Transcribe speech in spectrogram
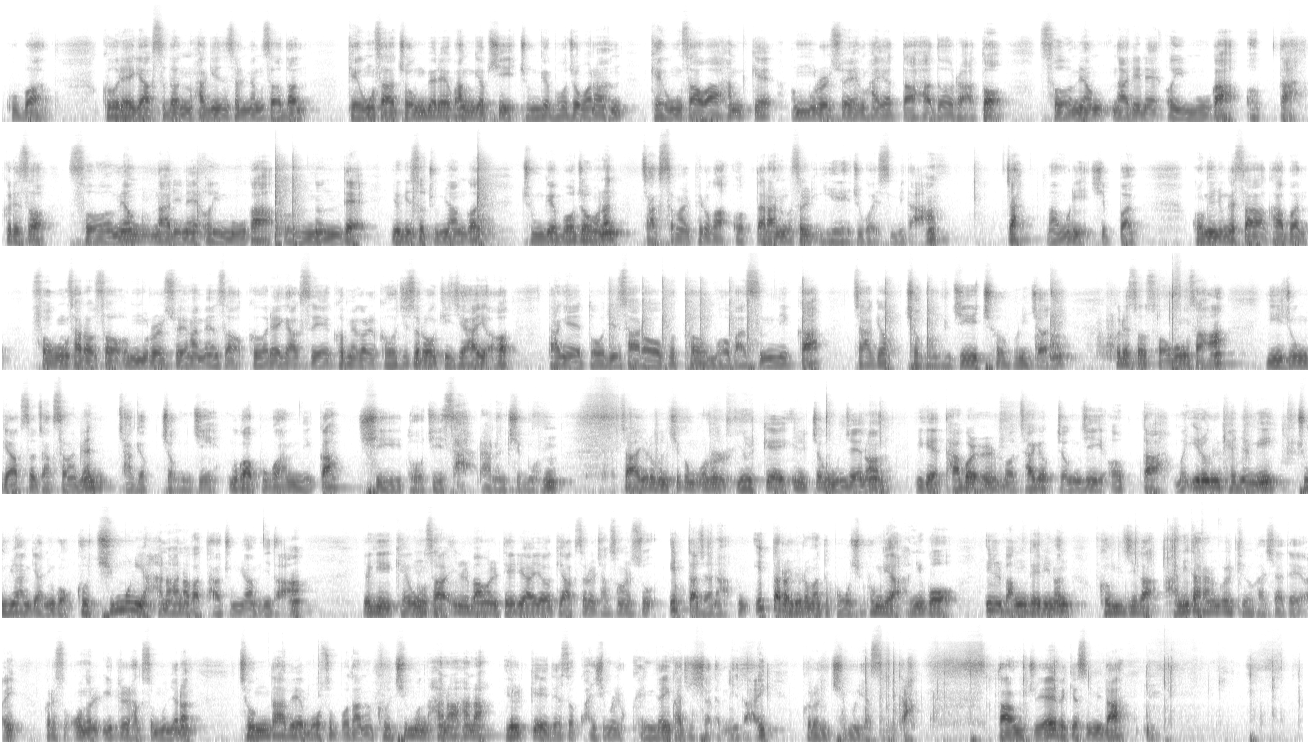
9번 거래 계약서든 확인 설명서든 개공사 종별에 관계없이 중개보조원은 개공사와 함께 업무를 수행하였다 하더라도 서명 날인의 의무가 없다. 그래서 서명 날인의 의무가 없는데 여기서 중요한 건 중개보조원은 작성할 필요가 없다라는 것을 이해해 주고 있습니다. 자, 마무리 10번. 공인중개사 갑은 소공사로서 업무를 수행하면서 거래계약서의 금액을 거짓으로 기재하여 당해 도지사로부터 뭐 받습니까? 자격 정지 처분이죠. 그래서 소공사 이중계약서 작성하면 자격 정지. 누가 부과합니까? 시도지사라는 지문. 자, 여러분 지금 오늘 10개 일정 문제는 이게 답을 뭐 자격 정지 없다 뭐 이런 개념이 중요한 게 아니고 그 지문이 하나하나가 다 중요합니다. 여기 개공사 일방을 대리하여 계약서를 작성할 수 있다잖아. 그럼 있다를 여러분한테 보고 싶은 게 아니고 일방 대리는 금지가 아니다라는 걸 기억하셔야 돼요. 그래서 오늘 일일 학습 문제는 정답의 모습보다는 그 지문 하나하나 10개에 대해서 관심을 굉장히 가지셔야 됩니다. 그런 지문이었습니다. 다음 주에 뵙겠습니다.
